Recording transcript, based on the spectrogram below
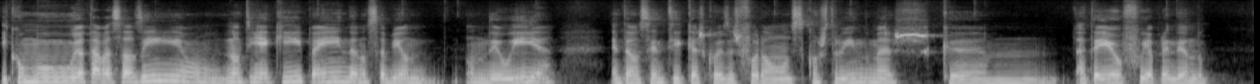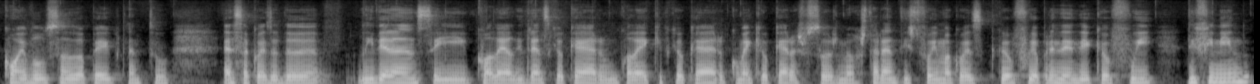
E como eu estava sozinho, não tinha equipa ainda, não sabia onde, onde eu ia, então senti que as coisas foram se construindo, mas que hum, até eu fui aprendendo com a evolução do apego. Portanto, essa coisa de liderança e qual é a liderança que eu quero, qual é a equipe que eu quero, como é que eu quero as pessoas no meu restaurante. Isto foi uma coisa que eu fui aprendendo e que eu fui definindo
